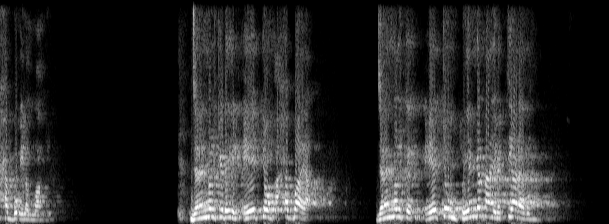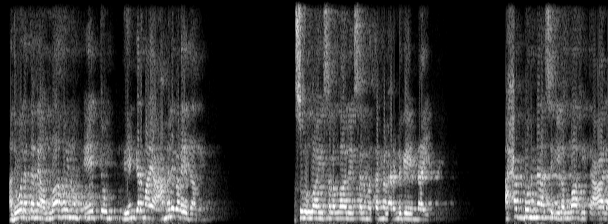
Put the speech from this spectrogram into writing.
അഹബ്ബു ഇലല്ലാഹി? ജനങ്ങൾക്കിടയിൽ ഏറ്റവും അഹബായ ജനങ്ങൾക്ക് ഏറ്റവും പ്രിയങ്കരനായ വ്യക്തി ആരാകുന്നു അതുപോലെ തന്നെ അള്ളാഹുവിനും ഏറ്റവും പ്രിയങ്കരമായ അമലുകൾ ഏതാകുന്നു? റസൂലുള്ളാഹി അലൈഹി തങ്ങൾ അരുളുകയുണ്ടായി. അഹബ്ബുന്നാസ് തആല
